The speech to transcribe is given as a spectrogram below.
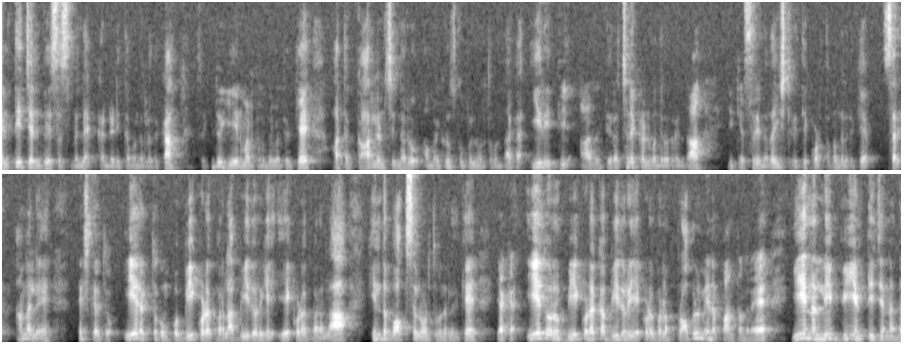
ಎಂಟಿಜೆನ್ ಬೇಸಸ್ ಮೇಲೆ ಕಂಡುಹಿಡಿತಾ ಬಂದ್ರಲ್ಲ ಅದಕ್ಕೆ. ಸೊ ಇದು ಏನ್ ಮಾಡ್ತಾರೆ ಬಂದ್ರಲ್ಲ ಅದಕ್ಕೆ, ಆತ ಕಾರ್ಲೆನ್ಸಿನರು ಆ ಮೈಕ್ರೋಸ್ಕೋಪಲ್ಲಿ ನೋಡ್ತಾ ಬಂದಾಗ ಈ ರೀತಿ ಆ ರೀತಿ ರಚನೆ ಕಂಡು ಬಂದಿರೋದ್ರಿಂದ ಈ ಕೆಸರಿನದ ಇಷ್ಟು ರೀತಿ ಕೊಡ್ತಾ ಬಂದ್ರೆ ಅದಕ್ಕೆ. ಸರಿ, ಆಮೇಲೆ ನೆಕ್ಸ್ಟ್ ಕರಿತೀವಿ. ಎ ರಕ್ತ ಗುಂಪು ಬಿ ಕೊಡಕ್ ಬರಲ್ಲ, ಬಿ ದವರಿಗೆ ಎ ಕೊಡಕ್ ಬರಲ್ಲ. ಹಿಂದೆ ಬಾಕ್ಸ್ ಅಲ್ಲಿ ನೋಡ್ತಾ ಬಂದ್ರೆ ಅದಕ್ಕೆ. ಯಾಕೆ, ಎ ದವರು ಬಿ ಕೊಡಕ, ಬಿ ದವರು ಎ ಕೊಡಕ್ ಬರಲ್ಲ. ಪ್ರಾಬ್ಲಮ್ ಏನಪ್ಪಾ ಅಂತಂದ್ರೆ, ಎ ನಲ್ಲಿ ಬಿ ಎಂಟಿಜನ್ ಅದ,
